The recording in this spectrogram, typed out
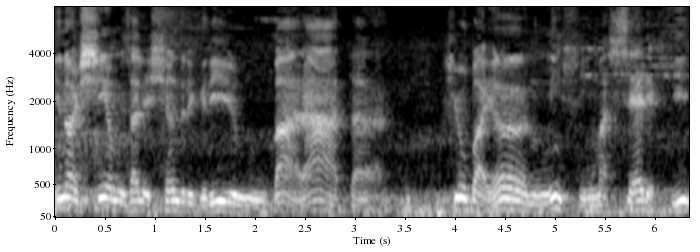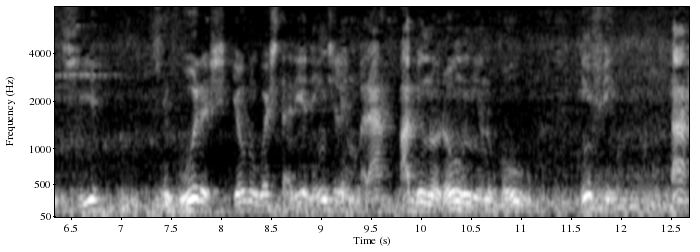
E nós tínhamos Alexandre Grilo, Barata, Gil Baiano, enfim, uma série aqui de figuras que eu não gostaria nem de lembrar. Fábio Noronha no gol, enfim, tá?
